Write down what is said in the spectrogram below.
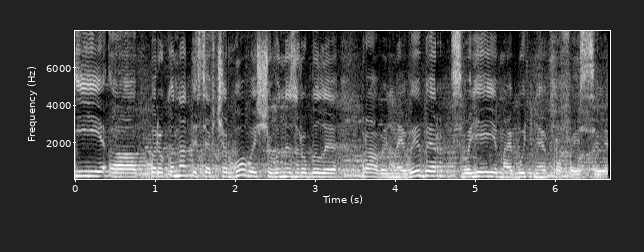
і е, переконатися в чергове, що вони зробили правильний вибір своєї майбутньої професії.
